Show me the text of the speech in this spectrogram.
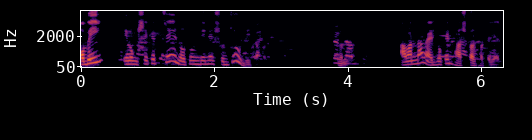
হবেই। এবং সেক্ষেত্রে নতুন দিনের সূর্য উদিত হবে। আমার নাম অ্যাডভোকেট ভাস্কর ভট্টাচার্য।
